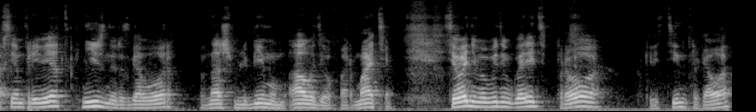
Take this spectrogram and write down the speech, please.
всем привет! Книжный разговор в нашем любимом аудиоформате. Сегодня мы будем говорить про... Кристин, про кого?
